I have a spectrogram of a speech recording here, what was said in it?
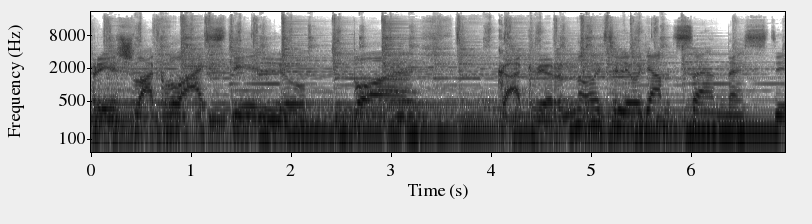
Пришла к власти любовь. Как вернуть людям ценности?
